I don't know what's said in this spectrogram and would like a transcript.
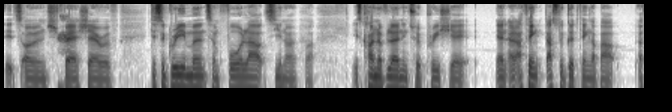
its own fair share of disagreements and fallouts, you know, but it's kind of learning to appreciate. And, and I think that's the good thing about a,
